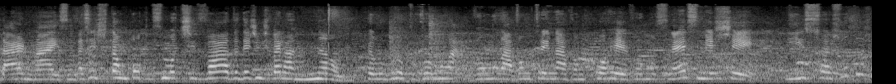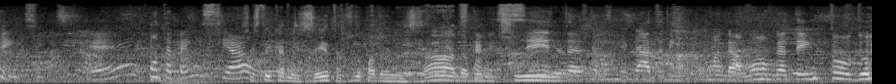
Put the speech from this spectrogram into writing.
dar mais. A gente está um pouco desmotivada, daí a gente vai lá, não, pelo grupo, vamos lá, vamos lá, vamos treinar, vamos correr, vamos né, se mexer. E isso ajuda a gente. Pontapé inicial. Vocês têm camiseta, tudo padronizada, bonitinha. Camiseta, tem regata, tem manga longa, tem tudo.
